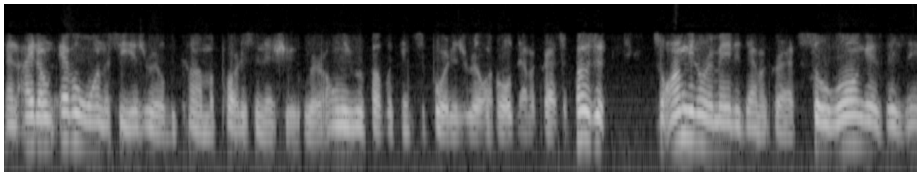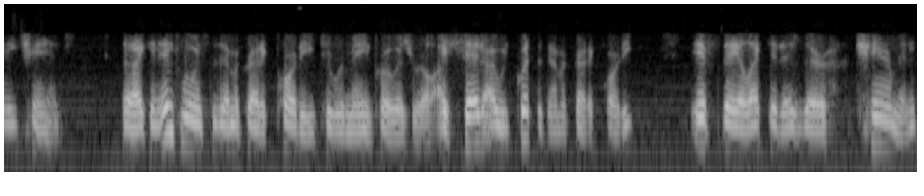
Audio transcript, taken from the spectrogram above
And I don't ever want to see Israel become a partisan issue where only Republicans support Israel and all Democrats oppose it. So I'm going to remain a Democrat so long as there's any chance that I can influence the Democratic Party to remain pro-Israel. I said I would quit the Democratic Party if they elected as their chairman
